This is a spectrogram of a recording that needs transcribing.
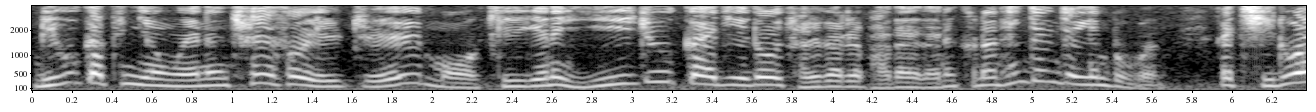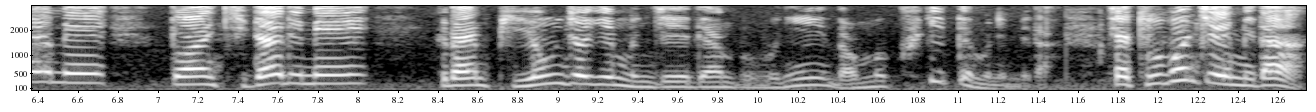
미국 같은 경우에는 최소 일주일 뭐 길게는 2주까지도 결과를 받아야 되는 그런 행정적인 부분. 그러니까 지루함에 또한 기다림에 그 다음 비용적인 문제에 대한 부분이 너무 크기 때문입니다. 자 두 번째입니다.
